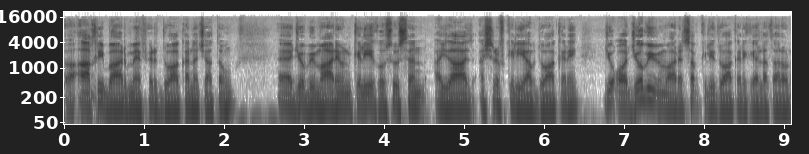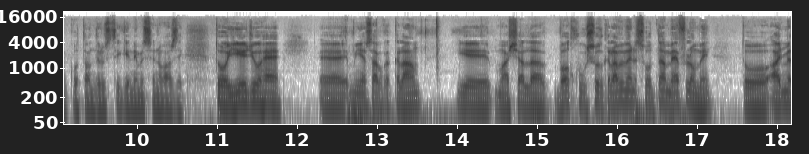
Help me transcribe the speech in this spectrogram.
آخری بار میں پھر دعا کرنا چاہتا ہوں۔ جو بیمار ہیں، ان کے لیے خصوصاً اعزاز اشرف کے لیے آپ دعا کریں۔ جو اور جو بھی بیمار ہیں، سب کے لیے دعا کریں کہ اللہ تعالیٰ ان کو تندرستی کے نعمت سے نوازے۔ تو یہ جو ہے میاں صاحب کا کلام، یہ ماشاءاللہ بہت خوبصورت کلام ہے۔ میں نے سوچتا محفلوں میں، تو آج میں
